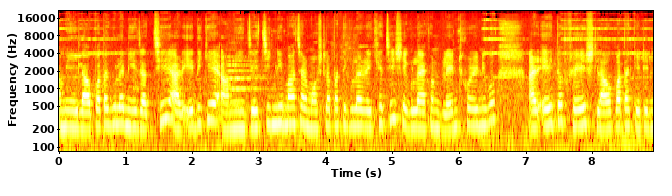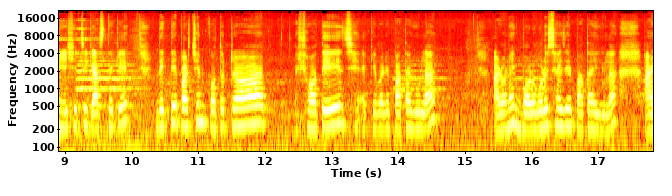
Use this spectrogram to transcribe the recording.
আমি এই লাউ পাতাগুলো নিয়ে যাচ্ছি। আর এদিকে আমি যে চিংড়ি মাছ আর মশলাপাতিগুলো রেখেছি, সেগুলো এখন ব্লেন্ড করে নিব। আর এই তো ফ্রেশ লাউ পাতা কেটে নিয়ে এসেছি গাছ থেকে। দেখতেই পাচ্ছেন কতটা সতেজ একেবারে পাতাগুলা, আর অনেক বড় বড় সাইজের পাতা এগুলা। আর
